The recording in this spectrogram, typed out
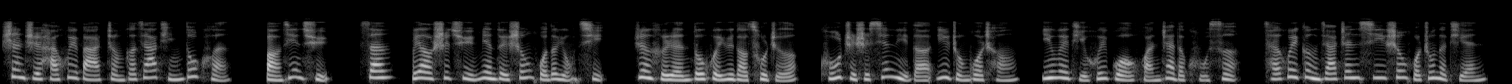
甚至还会把整个家庭都捆绑进去。三，不要失去面对生活的勇气。任何人都会遇到挫折，苦只是心理的一种过程。因为体会过还债的苦涩，才会更加珍惜生活中的甜。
